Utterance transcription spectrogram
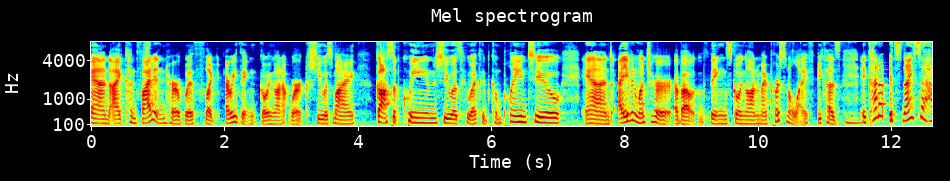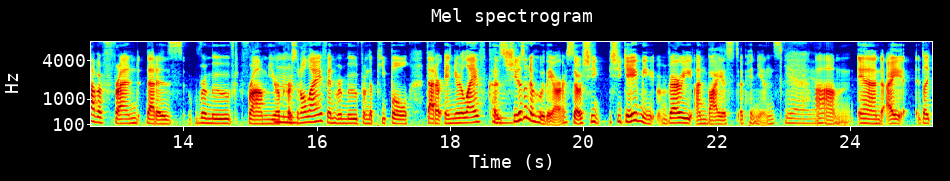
and I confided in her with like everything going on at work. She was my gossip queen. She was who I could complain to. And I even went to her about things going on in my personal life because mm. it kind of, it's nice to have a friend that is removed from your mm. personal life and removed from the people that are in your life because mm. she doesn't know who they are. So she she gave me very unbiased opinions. Yeah, yeah. Um, and I like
